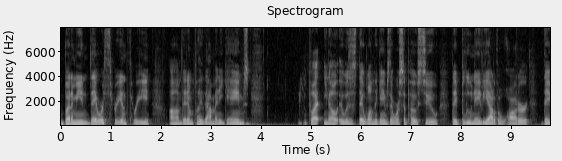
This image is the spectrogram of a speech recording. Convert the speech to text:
But I mean, they were three and three. Um, they didn't play that many games, But you know, it was they won the games they were supposed to. They blew Navy out of the water. They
